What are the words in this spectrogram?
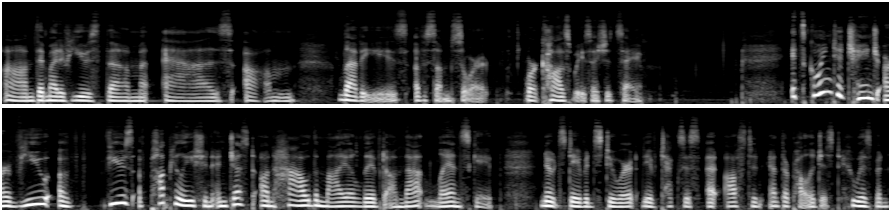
um, they might have used them as um, levees of some sort, or causeways, I should say. It's going to change our view of views of population and just on how the Maya lived on that landscape, notes David Stuart of Texas at Austin anthropologist who has been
